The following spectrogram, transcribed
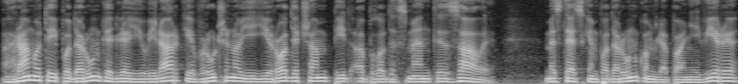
Грамоти й подарунки для ювілярки вручено її родичам під аплодисменти зали. Мистецьким подарунком для пані Віри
